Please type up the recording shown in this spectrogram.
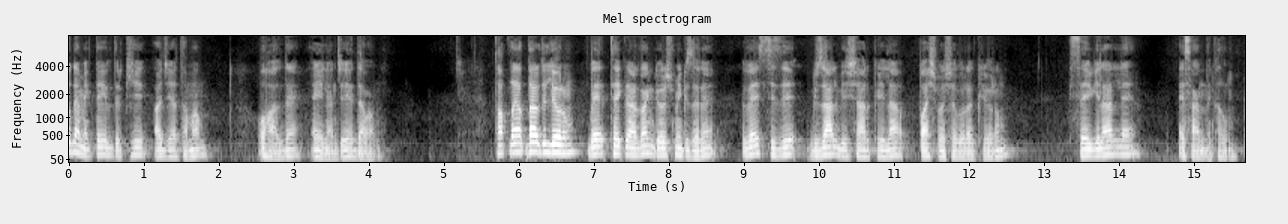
Bu demek değildir ki acıya tamam. O halde eğlenceye devam. Tatlı hayatlar diliyorum ve tekrardan görüşmek üzere ve sizi güzel bir şarkıyla baş başa bırakıyorum. Sevgilerle esenle kalın.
